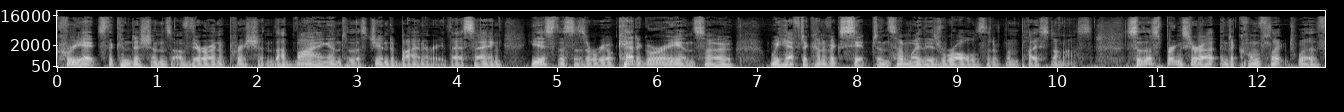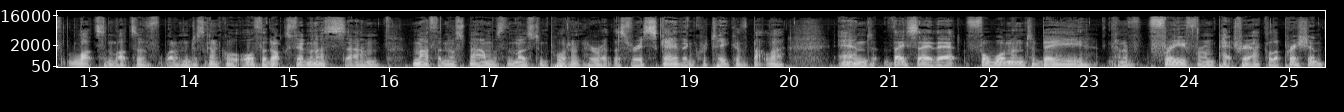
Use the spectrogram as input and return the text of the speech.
creates the conditions of their own oppression. They're buying into this gender binary. They're saying, yes, this is a real category, and so we have to kind of accept in some way these roles that have been placed on us. So this brings her uh, into conflict with lots and lots of what I'm just going to call orthodox feminists. Um, Martha Nussbaum was the most important who wrote this very scathing critique of Butler. And they say that for women to be kind of free from patriarchal oppression,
